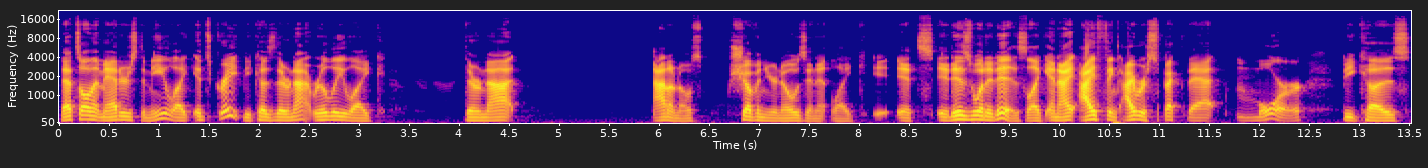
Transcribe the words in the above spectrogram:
That's all that matters to me. Like it's great because they're not really like they're not I don't know, shoving your nose in it. Like it's it is what it is. Like, and I I think I respect that more because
